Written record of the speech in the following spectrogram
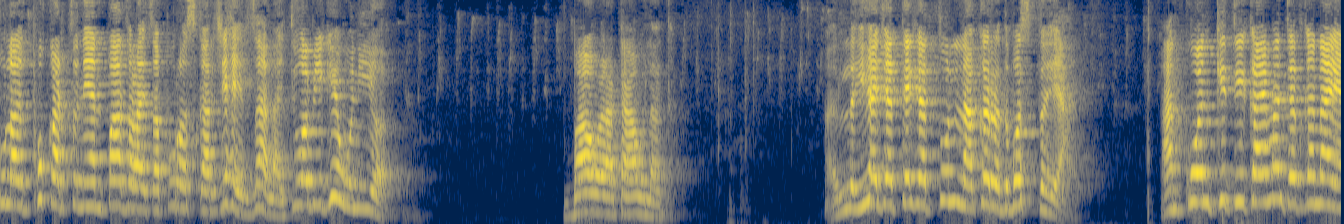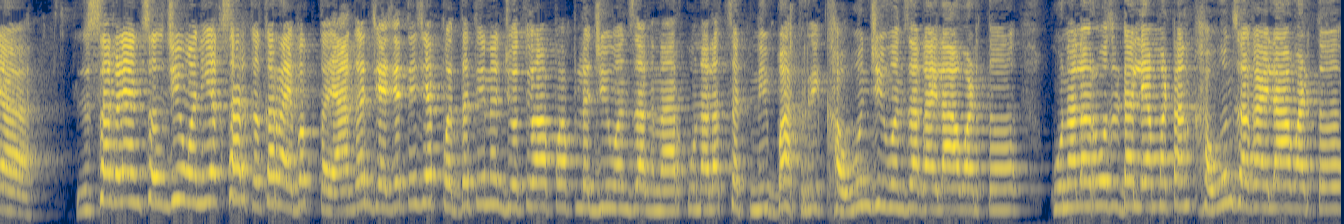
तुला फुकाटचं ज्ञान पाजळायचा पुरस्कार जाहीर झालाय. तो बी घेऊन ये. बावळा टावलात. ह्याच्यात त्याच्यात तुलना करत बसत या आणि कोण किती काय म्हणतात का नाही सगळ्यांचं जीवन एकसारखं कराय बघताय. अगं ज्याच्या त्याच्या पद्धतीनं जो आपापलं जीवन जगणार कुणाला चटणी भाकरी खाऊन जीवन जगायला आवडतं कुणाला रोज डल्या मटण खाऊन जगायला आवडतं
